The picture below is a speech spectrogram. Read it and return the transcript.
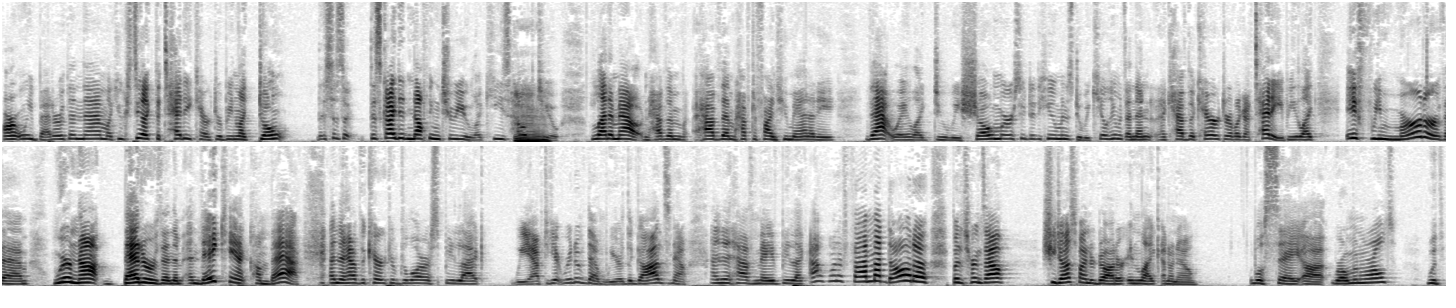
aren't we better than them? Like you could see like the Teddy character being like, don't. This is a, this guy did nothing to you. Like he's helped Mm-hmm. you. Let him out and have them have them have to find humanity that way. Like, do we show mercy to the humans? Do we kill humans? And then like have the character of like a Teddy be like, if we murder them, we're not better than them, and they can't come back. And then have the character of Dolores be like, we have to get rid of them. We are the gods now. And then have Maeve be like, I want to find my daughter. But it turns out she does find her daughter in like I don't know, we'll say uh, Roman world with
